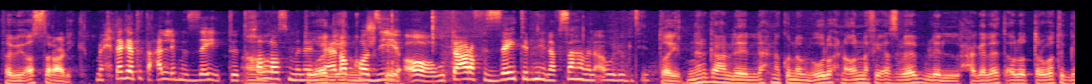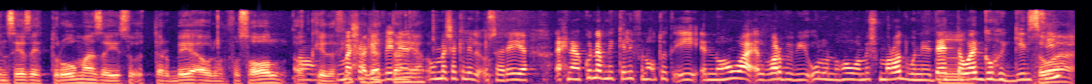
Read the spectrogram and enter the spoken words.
فبيأثر عليك. محتاجة تتعلم إزاي تتخلص من تواجه العلاقة دي المشكلة. آه وتعرف إزاي تبني نفسها من أول وجديد. طيب نرجع للي إحنا كنا بنقوله. إحنا قلنا في أسباب للحاجات أو للاضطرابات الجنسية زي التروما زي سوء التربية أو الانفصال أو آه، كده. في حاجات بين تانية؟ والمشاكل الأسرية. إحنا كنا بنتكلم في نقطة إيه؟ إن هو الغرب بيقولوا إن هو مش مرض وإن ده التوجه الجنسي. هو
